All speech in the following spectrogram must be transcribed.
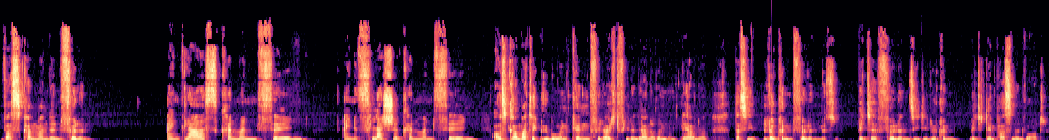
Was kann man denn füllen? Ein Glas kann man füllen, eine Flasche kann man füllen. Aus Grammatikübungen kennen vielleicht viele Lernerinnen und Lerner, dass sie Lücken füllen müssen. Bitte füllen Sie die Lücken mit dem passenden Wort.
